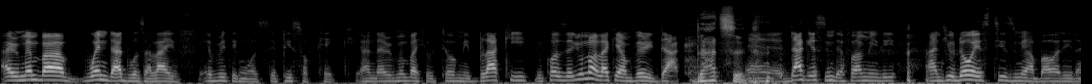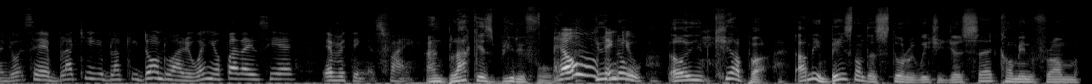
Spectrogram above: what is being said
I remember when dad was alive, everything was a piece of cake. And I remember he would tell me, Blackie, because you know, like I'm very dark That's it. uh, darkest in the family, and he'd always tease me about it. And he would say, Blackie, Blackie, don't worry. When your father is here, everything is fine. and black is beautiful. Oh, you thank know, you. Uh, Kiapa, I mean, based on the story which you just said, coming from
